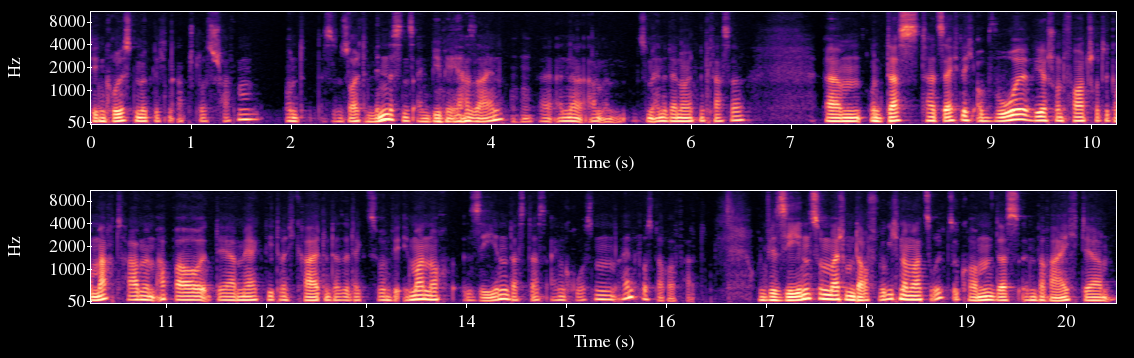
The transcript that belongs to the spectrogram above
den größtmöglichen Abschluss schaffen. Und das sollte mindestens ein BBR sein, mhm. äh, Ende, zum Ende der neunten Klasse. Ähm, und das tatsächlich, obwohl wir schon Fortschritte gemacht haben im Abbau der Merkgliedrigkeit und der Selektion, wir immer noch sehen, dass das einen großen Einfluss darauf hat. Und wir sehen zum Beispiel, um darauf wirklich nochmal zurückzukommen, dass im Bereich der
